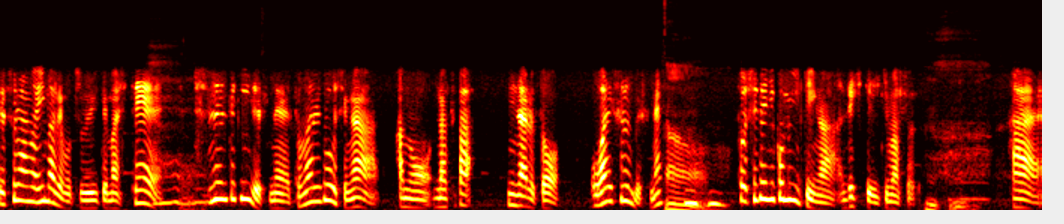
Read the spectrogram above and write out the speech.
でそれはあの今でも続いてまして、へ自然的にですね隣同士があの夏場になるとお会いするんですね。と自然にコミュニティができていきます。は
